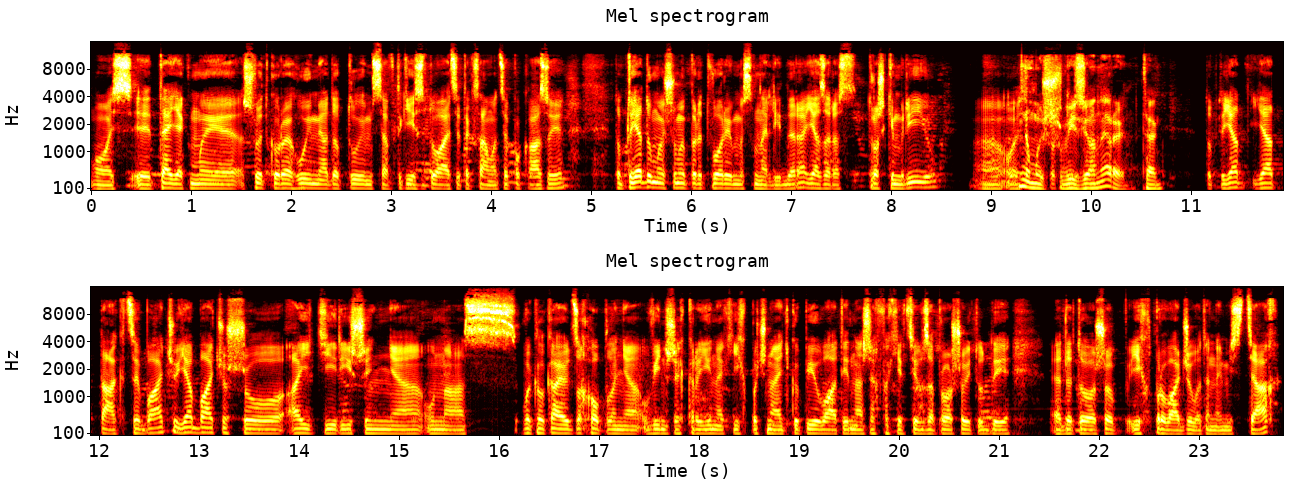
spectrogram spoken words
Ось е, те, як ми швидко реагуємо і адаптуємося в такій ситуації, так само це показує. Тобто, я думаю, що ми перетворюємося на лідера. Я зараз трошки мрію. е, Ось Ну, ми ж візіонери, так. Тобто я, я так це бачу. Я бачу, що it рішення у нас викликають захоплення в інших країнах, їх починають копіювати, і наших фахівців запрошують туди е, для того, щоб їх впроваджувати на місцях.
